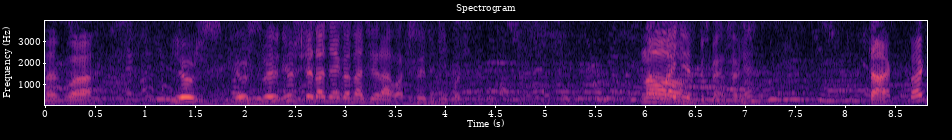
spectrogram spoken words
No, była... Już, już, już się na niego nadzierała. Trzy dni po ślubie. No. Fajnie jest być mężem, nie? tak, Tak?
